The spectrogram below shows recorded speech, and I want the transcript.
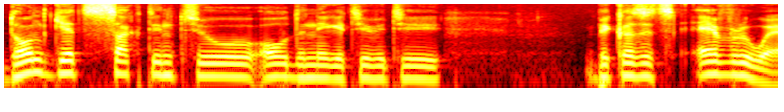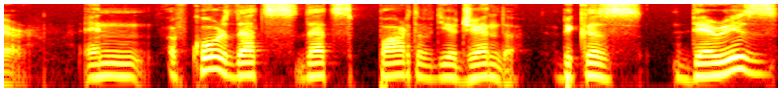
Don't get sucked into all the negativity because it's everywhere. And of course that's that's part of the agenda because there is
